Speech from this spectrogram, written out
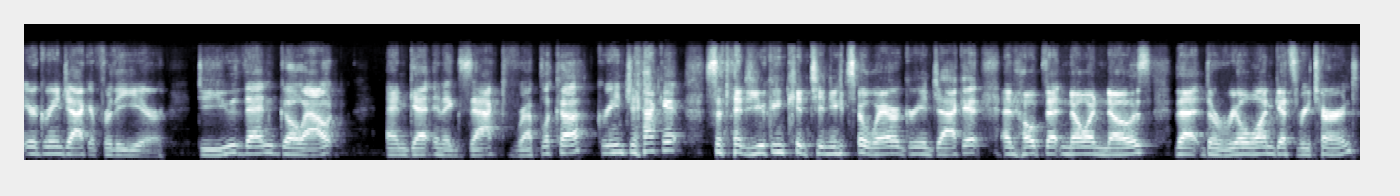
your green jacket for the year. Do you then go out and get an exact replica green jacket so that you can continue to wear a green jacket and hope that no one knows that the real one gets returned?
